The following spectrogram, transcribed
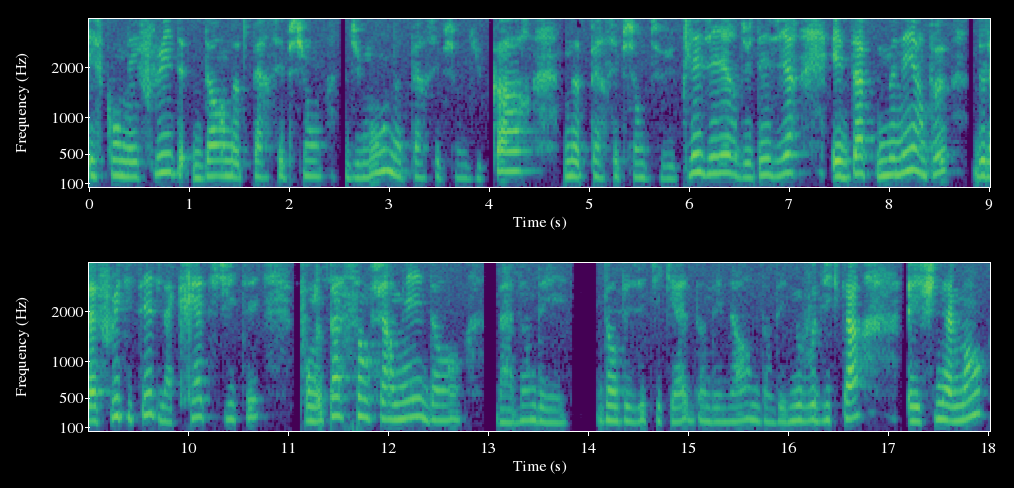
Est-ce qu'on est fluide dans notre perception du monde, notre perception du corps, notre perception du plaisir, du désir, et d'amener un peu de la fluidité, de la créativité, pour ne pas s'enfermer dans, bah, dans, des, dans des étiquettes, dans des normes, dans des nouveaux dictats, et finalement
